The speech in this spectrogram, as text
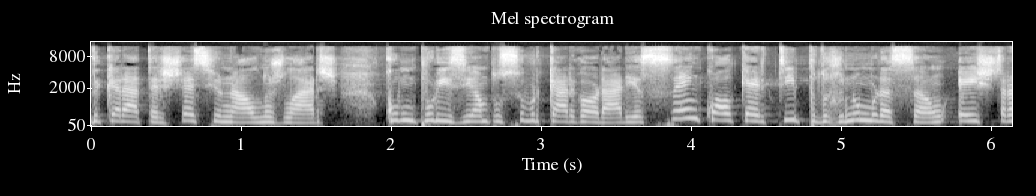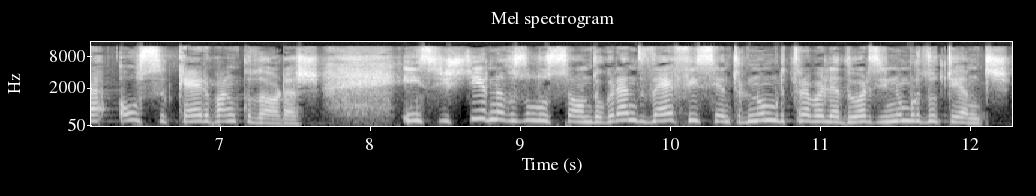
de caráter excepcional nos lares, como, por exemplo, sobrecarga horária sem qualquer tipo de remuneração extra ou sequer banco de horas. Insistir na resolução do grande déficit entre o número de trabalhadores e número de utentes.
